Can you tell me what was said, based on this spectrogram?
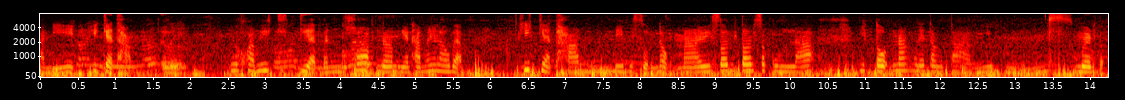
อันนี้ที่เกียจทำเออด้วยความที่เกียจมันครอบงำเนี่ยทำให้เราแบบที่เกียจทำ มีสวนดอกไม้ มีต้นต้นสกุลละมีโต๊ะนั่งอะไรต่างๆนี่หืมเหมือนแบบ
